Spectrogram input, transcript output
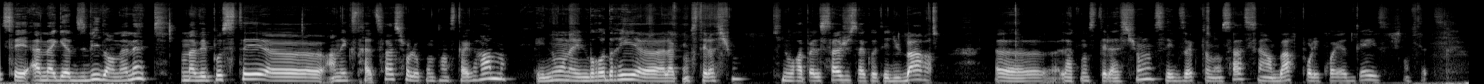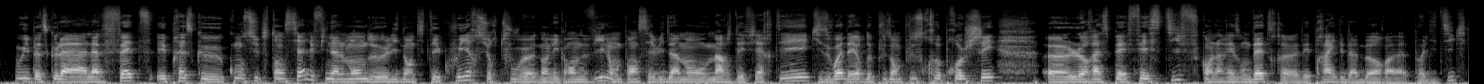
C'est Anna Gatsby dans Nanette. On avait posté euh, un extrait de ça sur le compte Instagram. Et nous, on a une broderie euh, à la Constellation qui nous rappelle ça juste à côté du bar. Euh, la Constellation, c'est exactement ça. C'est un bar pour les quiet gays, en fait. Oui, parce que la, fête est presque consubstantielle finalement de l'identité queer, surtout euh, dans les grandes villes. On pense évidemment aux marches des fiertés, qui se voient d'ailleurs de plus en plus reprocher euh, leur aspect festif, quand la raison d'être euh, des prides est d'abord politique.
